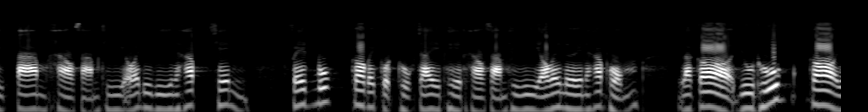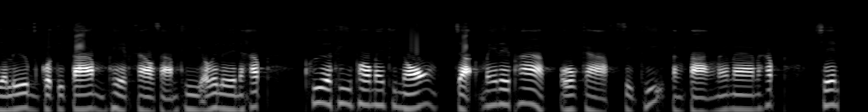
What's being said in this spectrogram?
ติดตามข่าวสามทีวีเอาไว้ดีๆนะครับ เช่น Facebook ก็ไปกดถูกใจเพจข่าว3ทีวีเอาไว้เลยนะครับผม แล้วก็ YouTube ก็อย่าลืมกดติดตามเพจข่าว3ทีวีเอาไว้เลยนะครับ เพื่อที่พ่อแม่พี่น้องจะไม่ได้พลาดโอกาสสิทธิต่างๆ นานานะครับ เช่น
